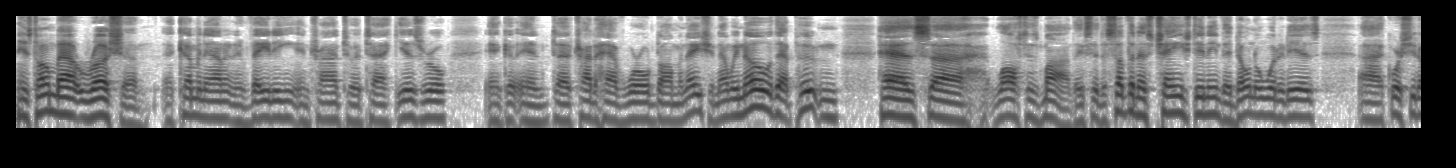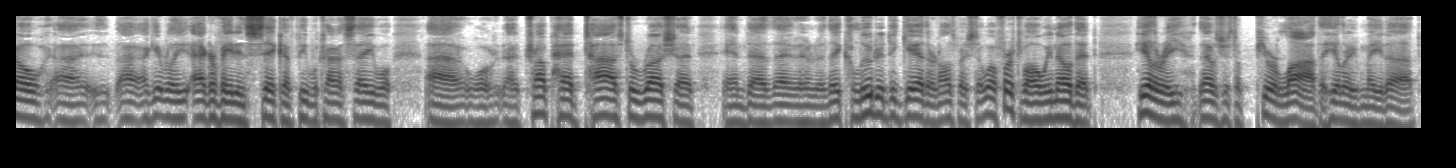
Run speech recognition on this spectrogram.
is talking about Russia uh, coming out and invading and trying to attack Israel and and uh, try to have world domination. Now we know that Putin has uh, lost his mind. They said there's something has changed in him. They don't know what it is. Uh, of course, you know uh, I, I, get really aggravated and sick of people trying to say, well, uh, well, Trump had ties to Russia and, and they, they colluded together and all this stuff. Well, first of all, we know that Hillary, that was just a pure lie that Hillary made up.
